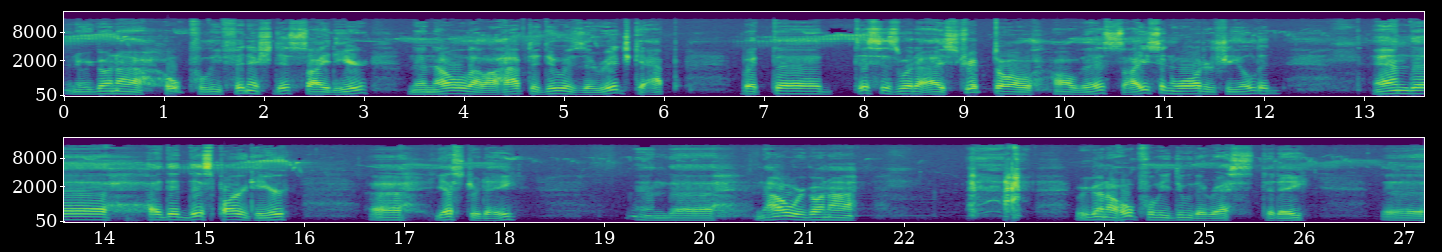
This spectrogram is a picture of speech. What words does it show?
and we're gonna hopefully finish this side here, and then all that I'll have to do is the ridge cap, but uh, this is what I stripped all, all this, ice and water shielded, and uh, I did this part here uh, yesterday, and uh, now we're gonna we're gonna hopefully do the rest today. Uh,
